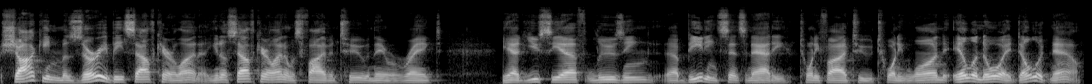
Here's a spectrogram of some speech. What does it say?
Shocking, Missouri beat South Carolina. You know, South Carolina was 5 and 2 and they were ranked you had UCF losing, uh, beating Cincinnati 25 to 21. Illinois, don't look now.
